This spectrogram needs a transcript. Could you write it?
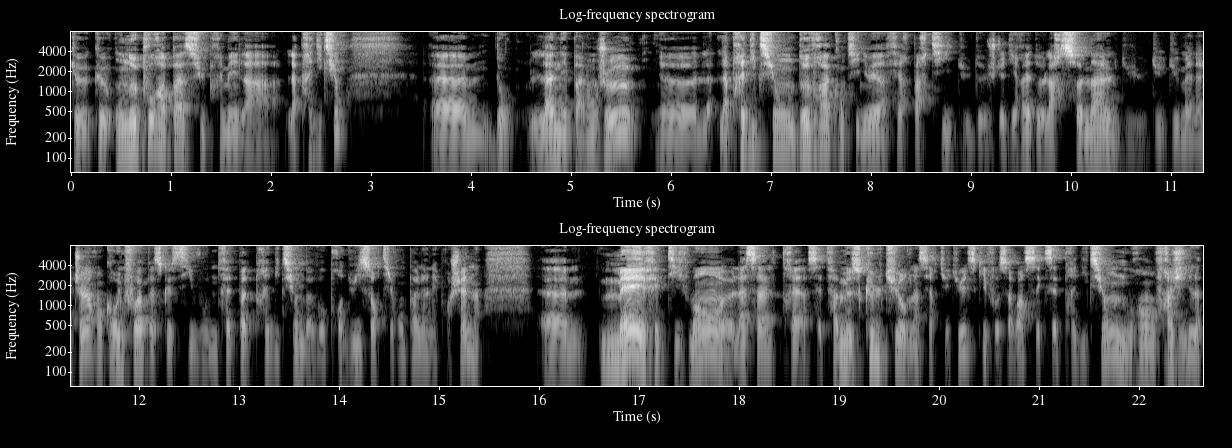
qu'on ne pourra pas supprimer la, la prédiction. Euh, donc là n'est pas l'enjeu. Euh, la, prédiction devra continuer à faire partie, de, je dirais, de l'arsenal du, manager. Encore une fois, parce que si vous ne faites pas de prédiction, bah, vos produits sortiront pas l'année prochaine. Euh, mais effectivement, là, ça a trait à cette fameuse culture de l'incertitude. Ce qu'il faut savoir, c'est que cette prédiction nous rend fragile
